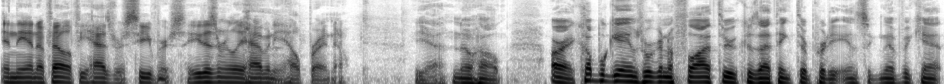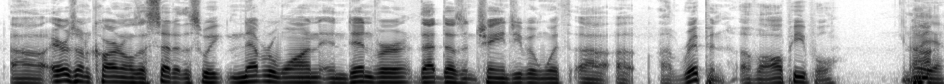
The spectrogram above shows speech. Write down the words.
in the nfl if he has receivers he doesn't really have any help right now Yeah, no help. All right, a couple games we're going to fly through because I think they're pretty insignificant. Uh, Arizona Cardinals, I said it this week, never won in Denver. That doesn't change even with uh, a, a Rypien of all people. Oh yeah,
